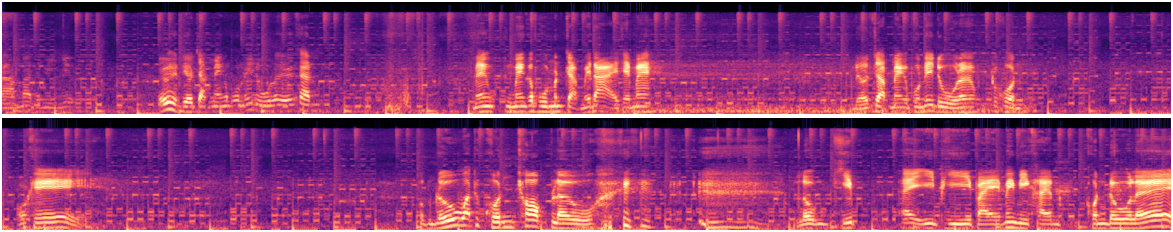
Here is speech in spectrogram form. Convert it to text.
น้ำน่าจะมีเยอะ เออ เดี๋ยวจับแมงกะพรุนให้ดูเลยแล้วกัน แมงแมงกะพรุนมันจับไม่ได้ใช่ไหม เดี๋ยวจับแมงกะพรุนให้ดูนะครับทุกคน โอเค ผมรู้ว่าทุกคนชอบเรา ลงคลิปไอ EP ไปไม่มีใครคนดูเลย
